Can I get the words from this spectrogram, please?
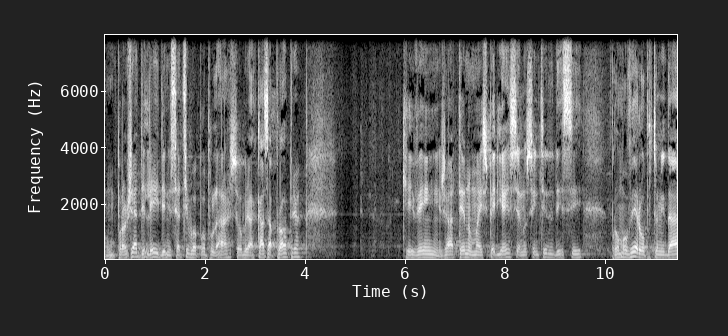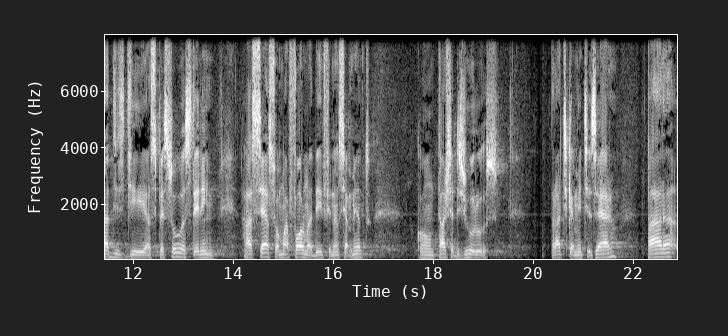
um projeto de lei de iniciativa popular sobre a casa própria, que vem já tendo uma experiência no sentido de se promover oportunidades de as pessoas terem acesso a uma forma de financiamento com taxa de juros praticamente zero, para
